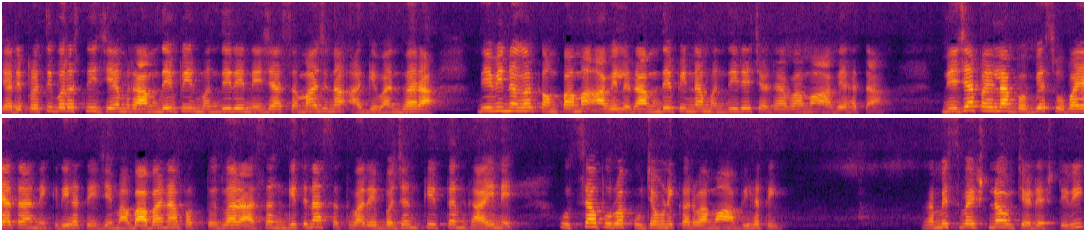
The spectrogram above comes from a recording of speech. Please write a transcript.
જ્યારે પ્રતિવરસની જેમ રામદેવ પીર મંદિરે નેજા સમાજના આગેવાન દ્વારા દેવીનગર કંપામાં આવેલ રામદેવ પીરના મંદિરે ચઢાવવામાં આવ્યા હતા. નેજા પહેલાં ભવ્ય શોભાયાત્રા નીકળી હતી, જેમાં બાબાના ભક્તો દ્વારા સંગીતના સથવારે ભજન કીર્તન ગાઈને ઉત્સાહપૂર્વક ઉજવણી કરવામાં આવી હતી. રમેશ વૈષ્ણવ, જેડેશ ટીવી,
